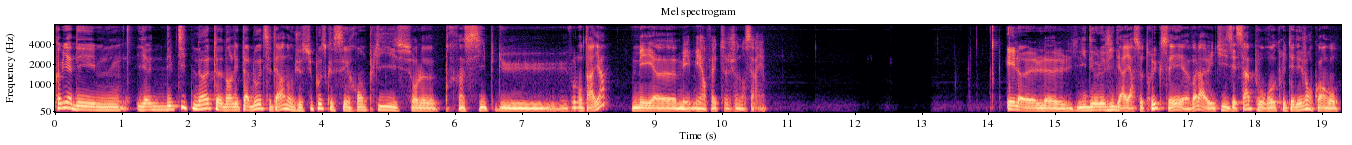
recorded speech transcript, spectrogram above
comme il y a des, petites notes dans les tableaux, etc. Donc je suppose que c'est rempli sur le principe du volontariat. Mais, euh, en fait, je n'en sais rien. Et l'idéologie derrière ce truc, c'est euh, voilà, utiliser ça pour recruter des gens, quoi, en gros.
